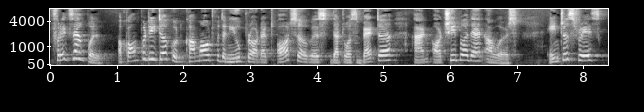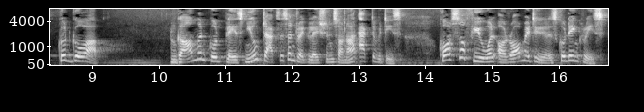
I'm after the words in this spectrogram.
For example, a competitor could come out with a new product or service that was better and or cheaper than ours. Interest rates could go up. Government could place new taxes and regulations on our activities. Costs of fuel or raw materials could increase.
